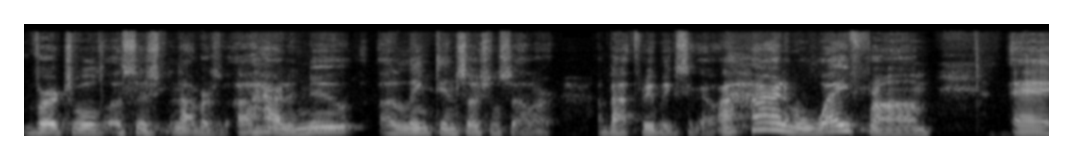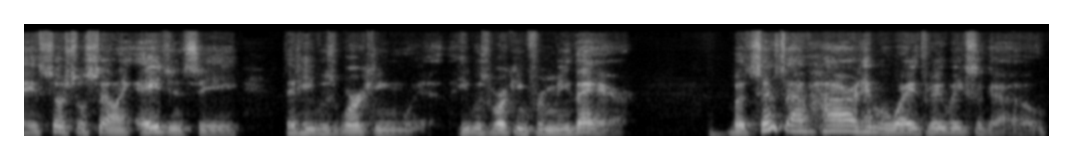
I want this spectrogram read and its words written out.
virtual assistant, not virtual, I hired a new a LinkedIn social seller about three weeks ago. I hired him away from a social selling agency that he was working with. He was working for me there. But since I've hired him away three weeks ago,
